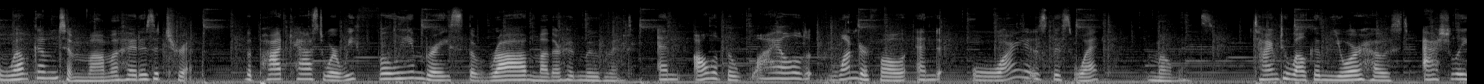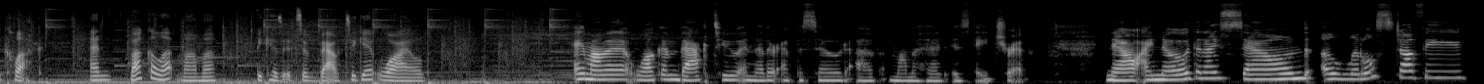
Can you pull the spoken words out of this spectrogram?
Welcome to Mamahood is a Trip, the podcast where we fully embrace the raw motherhood movement and all of the wild, wonderful, and why is this wet moments. Time to welcome your host, Ashley Cluck. And buckle up, Mama, because it's about to get wild. Hey, Mama, welcome back to another episode of Mamahood is a Trip. Now, I know that I sound a little stuffy,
